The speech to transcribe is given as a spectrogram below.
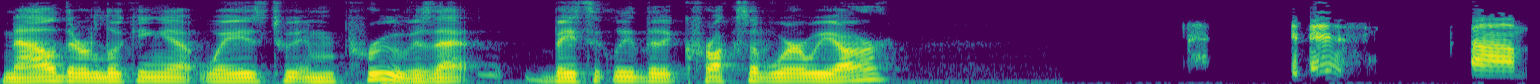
now they're looking at ways to improve. Is that basically the crux of where we are? It is. Um,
